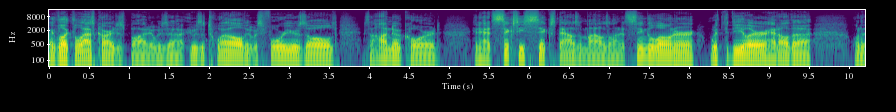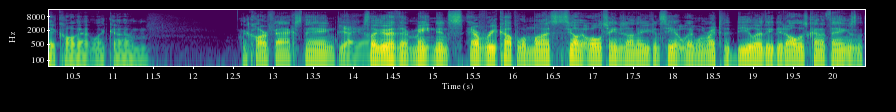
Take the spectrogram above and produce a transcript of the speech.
Like like the last car I just bought, it was a it was a 12. It was four years old. It's a Honda Accord. It had 66,000 miles on it. Single owner with the dealer. Had all the what do they call that? Like um, the Carfax thing. Yeah, yeah. So like they had their maintenance every couple of months. See all the oil changes on there. You can see it like went right to the dealer. They did all those kind of things, and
